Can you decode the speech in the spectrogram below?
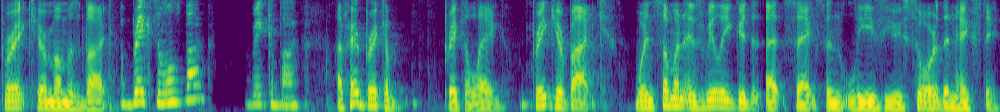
break your mama's back. break someone's back, break a back. I've heard break a break a leg. Break your back. When someone is really good at sex and leaves you sore the next day.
